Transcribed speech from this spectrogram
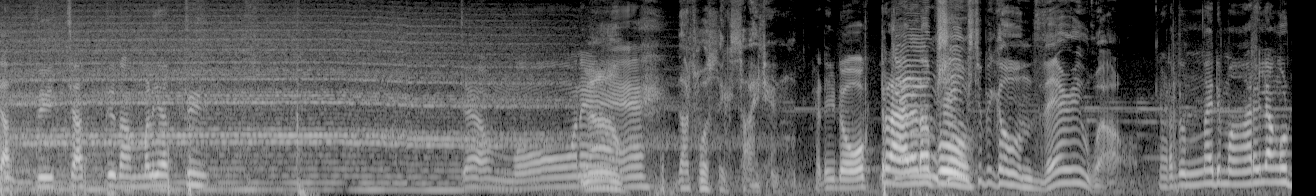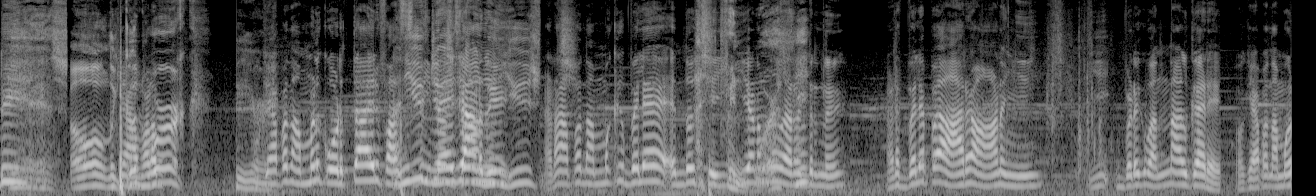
ചത്ത് ചത്ത് നമ്മൾ ചത്ത്. മോനെ. That was exciting. Doctor Game ആരടാപ്പോ seems to be going very well. എടാ നന്നായിട്ട് മാറിയില്ല അങ്ങോട്ട്. Yes, all the good work. Okay. അപ്പൊ നമ്മൾ കൊടുത്ത ആ ഒരു ഫസ്റ്റ് ഇമേജ് ആണത്. എടാ അപ്പൊ നമുക്ക് ഇവലെ എന്തോ ചെയ്യണം എന്ന് പറഞ്ഞിട്ടുണ്ട് എടാ ഇവലെ ഇപ്പൊ ആരോ ആണെങ്കി ഈ ഇവിടേക്ക് വന്ന ആൾക്കാരെ. ഓക്കെ അപ്പൊ നമ്മൾ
